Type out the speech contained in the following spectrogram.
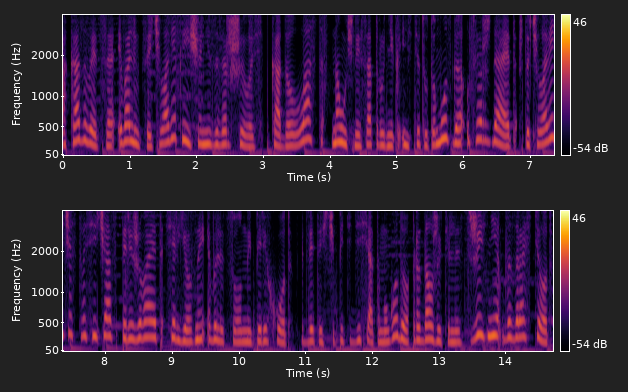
Оказывается, эволюция человека еще не завершилась. Кадл Ласт, научный сотрудник Института мозга, утверждает, что человечество сейчас переживает серьезный эволюционный переход. К 2050 году продолжительность жизни возрастет,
